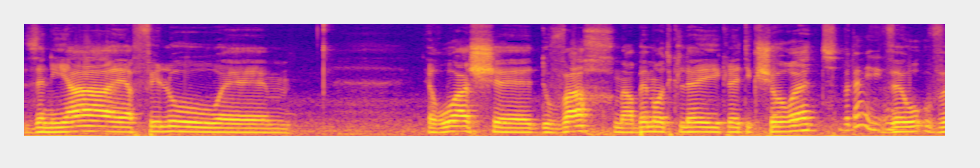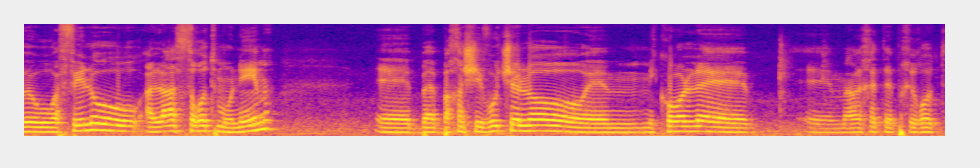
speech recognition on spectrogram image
זה נהיה אפילו אירוע שדווח מהרבה מאוד כלי, כלי תקשורת ודאי, הוא- והוא, והוא אפילו עלה עשרות מונים אה, בחשיבות שלו אה, מכל אה, אה, מערכת בחירות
